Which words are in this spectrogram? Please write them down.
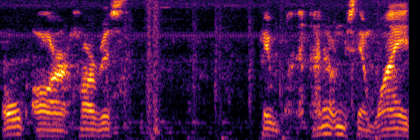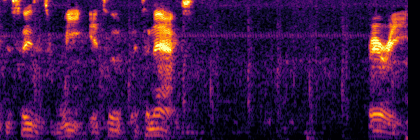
Hold R, harvest. Okay, I don't understand why it says it's weak. It's a it's an axe. Berries.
